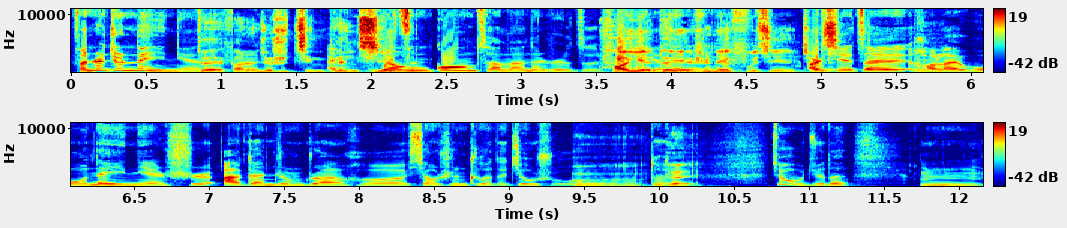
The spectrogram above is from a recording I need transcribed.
反正就是那一年，对，反正就是井哎喷，期，阳光灿烂的日子，好也对，也是那那附近。而且在好嗯莱坞那一年是《阿甘正传》和《肖申克的救赎》嗯，对。对，就我觉得，嗯，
